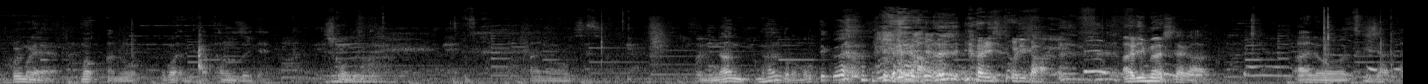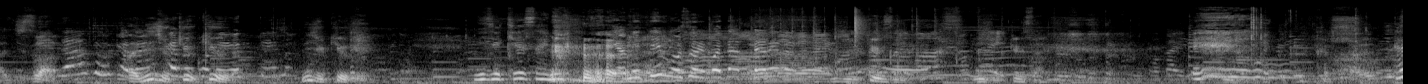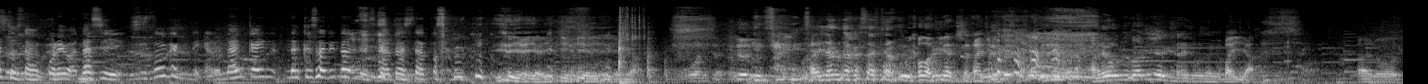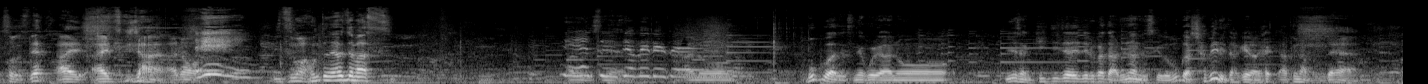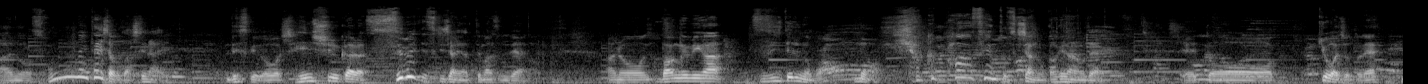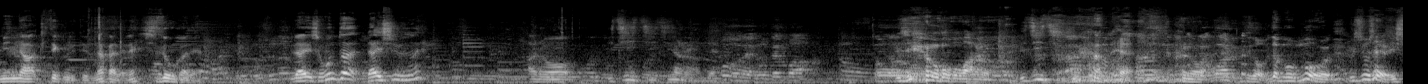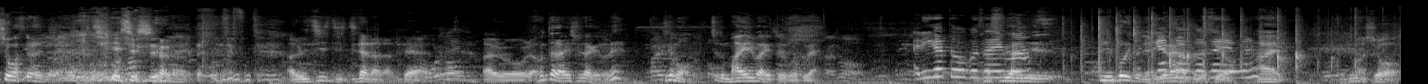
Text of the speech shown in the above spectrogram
これもね、ま、あのお母さんに頼んどいて。仕込んどいて。あのなんなんとか持ってく？みたいな。やり取りが。ありましたが。あの月ちゃんが実は。あ29 9 29 29歳にやめてもうそれもだダメだ29歳。29歳えー、さんこれ私静岡だから何回泣かされたんですか？私だとさいやいやいやいやいやいやいや。最の泣かされたのが悪いわけじゃないあれ俺悪いわけじゃないと思うけど。まあいいや。あのそうですね。はい。はい月ちゃんあのいつも本当にありがとうございます。あのですねあの僕はですねこれあの皆さん聞いていただいてる方あれなんですけど僕は喋るだけの役なのであのそんなに大したことはしてないですけど先週から全て好きちゃんやってますんであの番組が続いてるのももう100%好きちゃんのおかげなのでえっ、と今日はちょっとねみんな来てくれてる中でね静岡で来週本当は来週のねあの1117なんで一終わる一日中なんであのそうでももううちの社員は一生忘れないで一日知らないあの一日一らなんであの本当は来週だけどね。でもちょっと前祝いということで。ありがとうございます。ピンポイントにはいけなかったですよ。行きましょ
